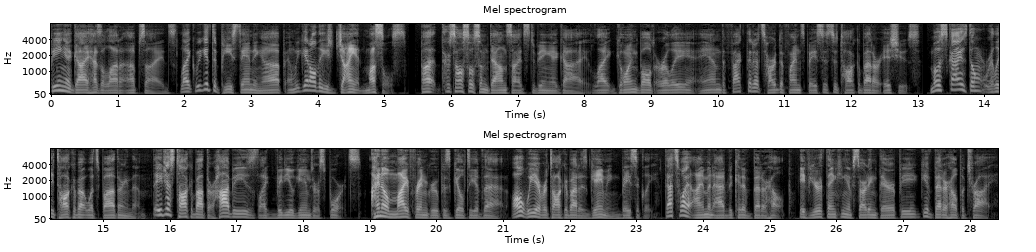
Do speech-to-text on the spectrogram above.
Being a guy has a lot of upsides, like we get to pee standing up and we get all these giant muscles. But there's also some downsides to being a guy, like going bald early and the fact that it's hard to find spaces to talk about our issues. Most guys don't really talk about what's bothering them, they just talk about their hobbies, like video games or sports. I know my friend group is guilty of that. All we ever talk about is gaming, basically. That's why I'm an advocate of BetterHelp. If you're thinking of starting therapy, give BetterHelp a try.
